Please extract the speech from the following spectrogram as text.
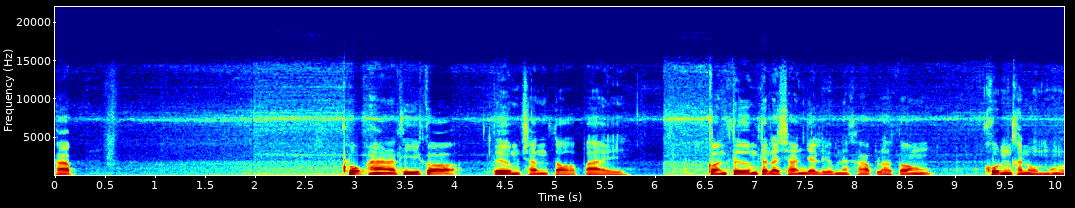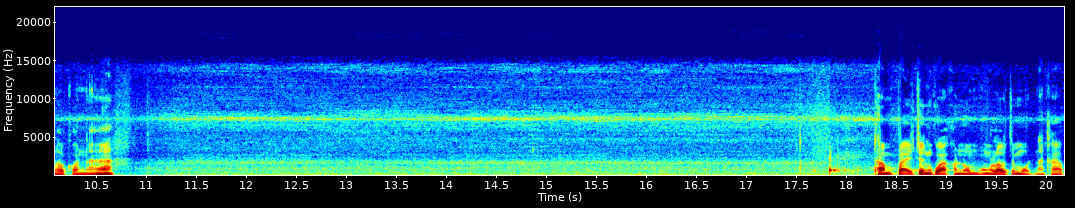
ครับ ครบ 5 นาทีก็เติมชั้นต่อไป ก่อนเติมแต่ละชั้นอย่าลืมนะครับ เราต้องคนขนมของเราก่อนนะทำไปจนกว่าขนมของเราจะหมดนะครับ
